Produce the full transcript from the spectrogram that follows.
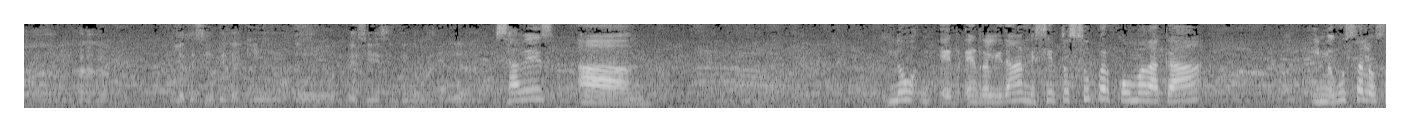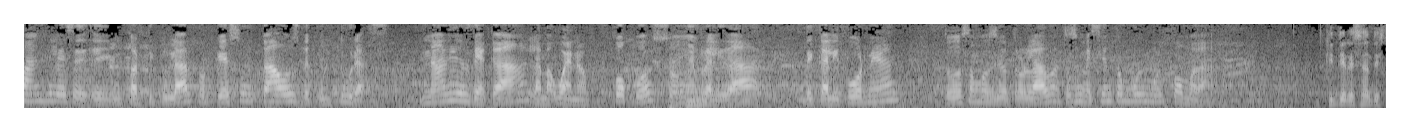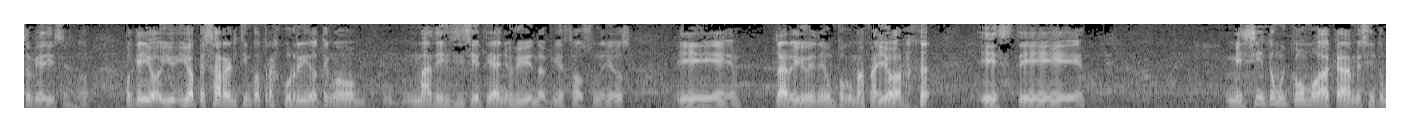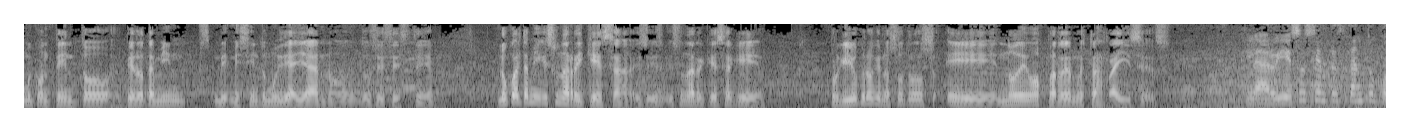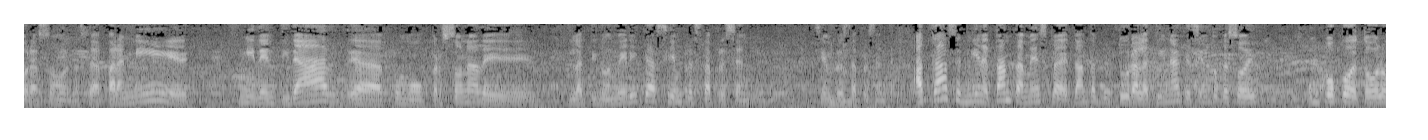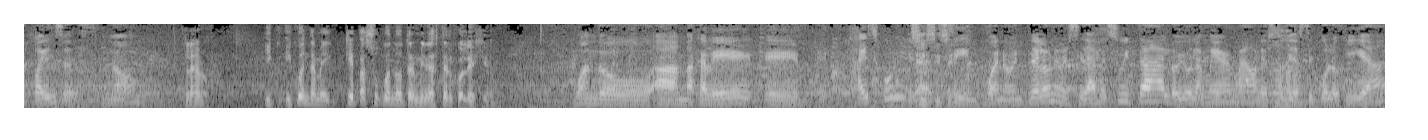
a, ¿Ya te sientes de aquí o te sigues sintiendo más de allá? Sabes, no, en realidad me siento súper cómoda acá y me gusta Los Ángeles eh, en particular porque es un caos de culturas. Nadie es de acá, la, bueno, pocos son en realidad de California, todos somos de otro lado, entonces me siento muy, muy cómoda. Qué interesante esto que dices, ¿no? Porque yo, yo, a pesar del tiempo transcurrido, tengo más de 17 años viviendo aquí en Estados Unidos, eh, claro, yo vine un poco más mayor, este me siento muy cómodo acá, me siento muy contento, pero también me, siento muy de allá, ¿no? Entonces, este, lo cual también es una riqueza, es, una riqueza que, porque yo creo que nosotros eh, no debemos perder nuestras raíces. Claro, y eso siempre está en tu corazón, o sea, para mí eh, mi identidad eh, como persona de Latinoamérica siempre está presente, siempre está presente. Acá se viene tanta mezcla de tanta cultura latina que siento que soy un poco de todos los países, ¿no? Claro. Y, cuéntame, ¿qué pasó cuando terminaste el colegio? Cuando um, acabé eh, high school, sí, sí, sí. bueno, entré a la Universidad Jesuita, Loyola Marymount, estudié psicología.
